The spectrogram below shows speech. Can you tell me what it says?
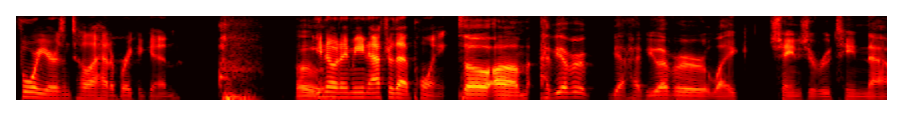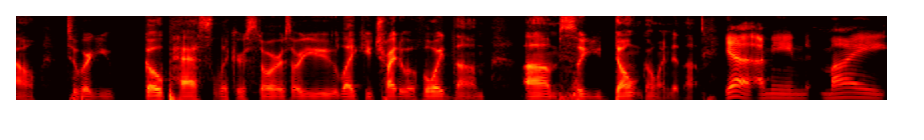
four years until I had a break again. Oh. You know what I mean? After that point. So, um, have you ever, yeah, have you ever like changed your routine now to where you go past liquor stores or you like you try to avoid them, um, so you don't go into them? Yeah, I mean, my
